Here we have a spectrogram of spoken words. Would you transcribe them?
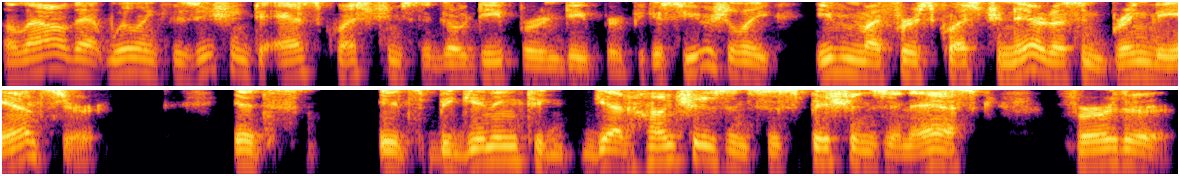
allow that willing physician to ask questions to go deeper and deeper. Because usually even my first questionnaire doesn't bring the answer. It's it's beginning to get hunches and suspicions and ask further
